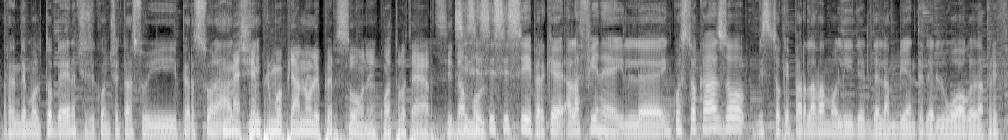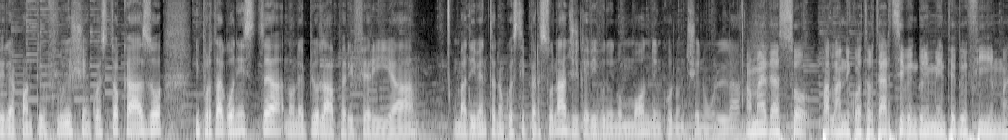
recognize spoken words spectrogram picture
rende molto bene, ci si concentra sui personaggi. Mette in primo piano le persone, quattro terzi. Da Sì, sì, mol- sì, sì, sì, perché alla fine il- in questo caso, visto che parlavamo lì del- dell'ambiente, del luogo, della periferia, quanto influisce, in questo caso il protagonista non è più la periferia, ma diventano questi personaggi che vivono in un mondo in cui non c'è nulla. A me adesso, parlando di quattro terzi, vengono in mente due film.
